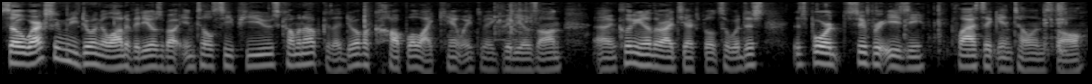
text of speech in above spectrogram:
So we're actually going to be doing a lot of videos about Intel CPUs coming up because I do have a couple I can't wait to make videos on, uh, including another ITX build. So we're just this board super easy, classic Intel install.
